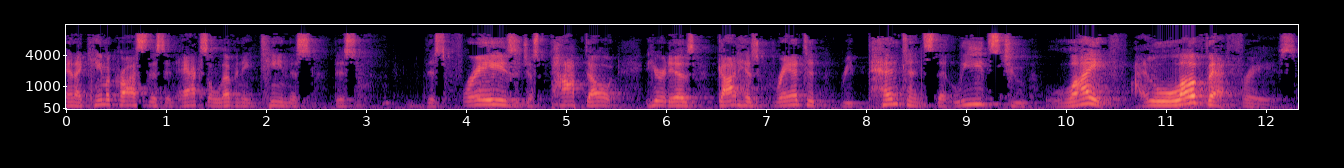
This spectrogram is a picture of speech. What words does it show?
and I came across this in Acts 11:18. This this this phrase just popped out. Here it is. God has granted repentance that leads to life. I love that phrase.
